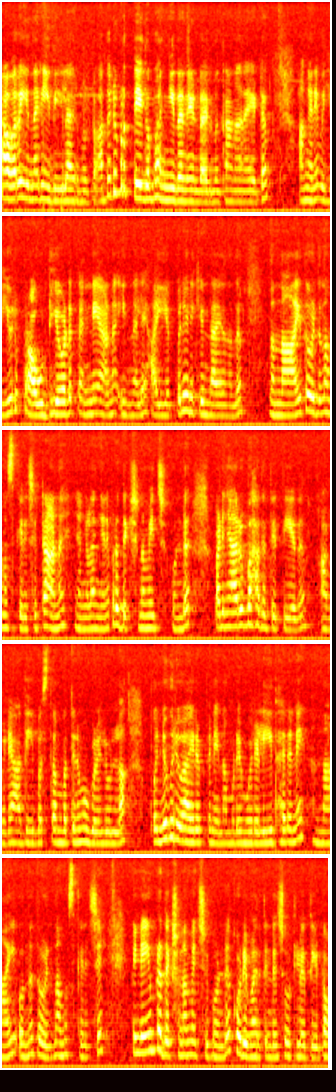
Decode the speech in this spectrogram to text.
കവർ ചെയ്യുന്ന രീതിയിലായിരുന്നു കേട്ടോ. അതൊരു പ്രത്യേക ഭംഗി തന്നെ ഉണ്ടായിരുന്നു കാണാനായിട്ട്. അങ്ങനെ വലിയൊരു പ്രൗഢിയോടെ തന്നെയാണ് ഇന്നലെ അയ്യപ്പൻ ഇരിക്കുന്നുണ്ടായിരുന്നത് നന്നായി തൊഴുത് നമസ്കരിച്ചിട്ടാണ് ഞങ്ങൾ അങ്ങനെ പ്രദക്ഷിണം വെച്ചുകൊണ്ട് പടിഞ്ഞാറ് ഭാഗത്തെത്തിയത്. അവിടെ ആ ദീപസ്തംഭത്തിന് മുകളിലുള്ള പൊന്നു ഗുരുവായൂരപ്പനെ നമ്മുടെ മുരളീധരനെ നന്നായി ഒന്ന് തൊഴുത് നമസ്കരിച്ച് പിന്നെയും പ്രദക്ഷിണം വെച്ചുകൊണ്ട് കൊടിമരത്തിന്റെ ചുവട്ടിലെത്തിയിട്ടോ.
